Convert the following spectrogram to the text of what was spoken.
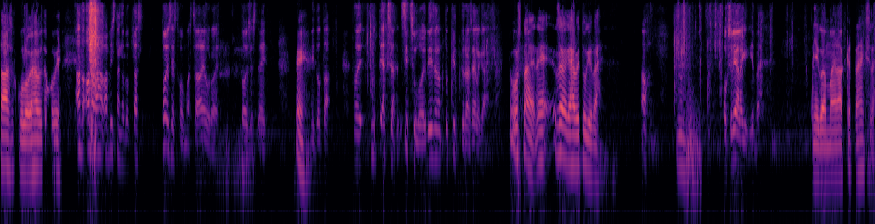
taas kuluu ihan vitu kovin. Anta, anta vähän, mä pistän kato tässä. Toisesta hommasta saa euroja, toisesta ei. Niin, Niin tota, toi, mut tiedätkö sä, sit sulla oli niin sanottu kyttyrä selkää. just näin. Ne selkähän vitu kipeä. Oh, Mm. onko se vieläkin kipeä? Niin kuin en mä enää ketään henkselä.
